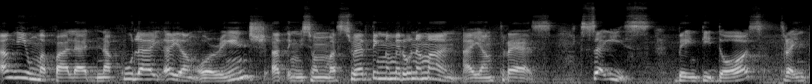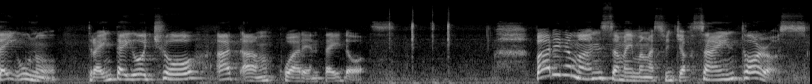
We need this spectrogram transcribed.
Ang iyong mapalad na kulay ay ang orange at ang isang maswerteng numero naman ay ang 3, 6, 22, 31, 38 at ang 42. Para naman sa may mga zodiac sign Taurus,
